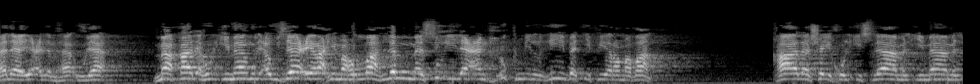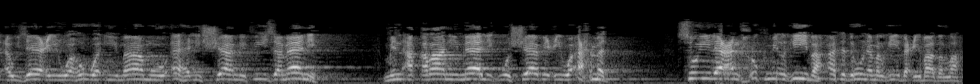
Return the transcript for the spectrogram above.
ألا يعلم هؤلاء ما قاله الإمام الأوزاعي رحمه الله لما سئل عن حكم الغيبة في رمضان؟ قال شيخ الإسلام الإمام الأوزاعي وهو إمام أهل الشام في زمانه من أقران مالك والشافعي وأحمد. سئل عن حكم الغيبة. أتدرون ما الغيبة عباد الله؟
